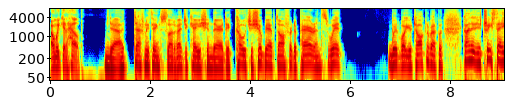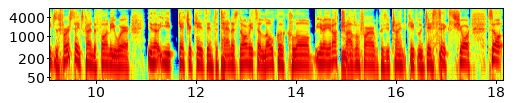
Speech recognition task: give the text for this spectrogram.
and we can help. Yeah, I definitely think there's a lot of education there. The coaches should be able to offer the parents with with what you're talking about. But kind of your three stages. First stage is kind of funny where, you know, you get your kids into tennis. Normally it's a local club. You know, you're not mm. traveling far because you're trying to keep logistics short. So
